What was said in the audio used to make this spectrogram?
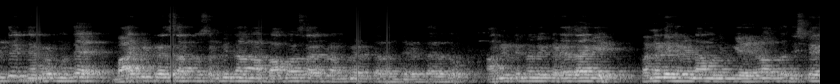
ಜೊತೆ ಜನರ ಮುಂದೆ ಬಾಯಿ ಬಿಟ್ರೆ ಸಾಕು ಸಂವಿಧಾನ ಬಾಬಾ ಸಾಹೇಬ್ ಅಂಬೇಡ್ಕರ್ ಅಂತ ಹೇಳ್ತಾ ಇರೋದು. ಆ ನಿಟ್ಟಿನಲ್ಲಿ ಕಡೆಯದಾಗಿ ಕನ್ನಡಿಗರೇ ನಾವು ನಿಮ್ಗೆ ಹೇಳುವಂಥದ್ದಿಷ್ಟೇ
